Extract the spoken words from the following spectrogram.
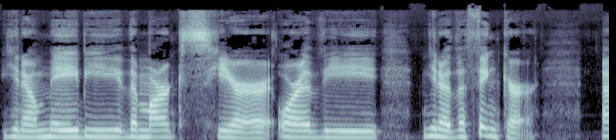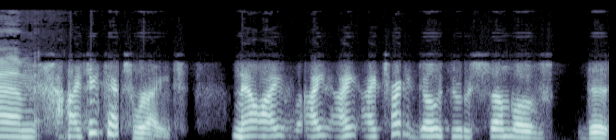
you know, maybe the Marx here or the, you know, the thinker. Um, I think that's right. Now, I, I- I try to go through some of the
